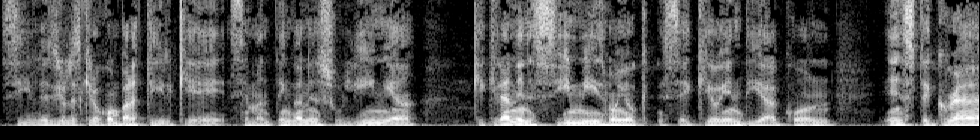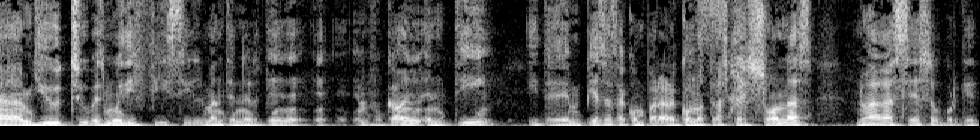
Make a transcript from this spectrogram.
Sí, les, yo les quiero compartir que se mantengan en su línea, que crean en sí mismo. Yo sé que hoy en día con Instagram, YouTube es muy difícil mantenerte en- en- enfocado en, en ti y te empiezas a comparar con otras personas. No hagas eso porque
